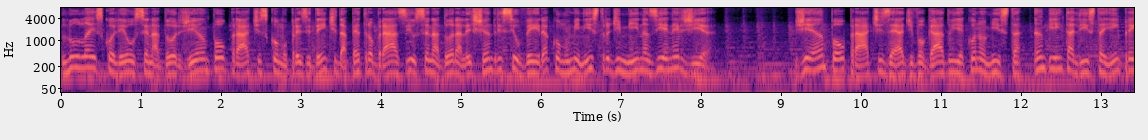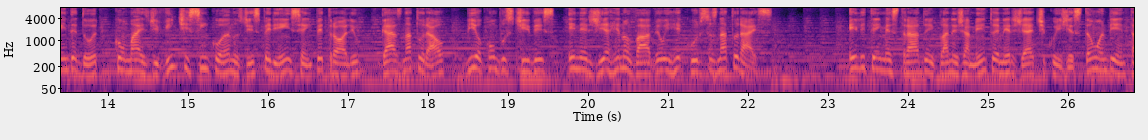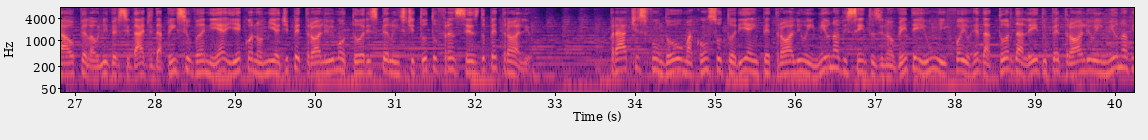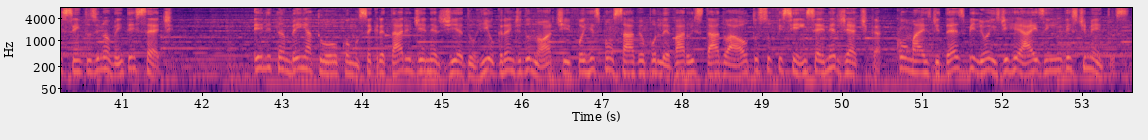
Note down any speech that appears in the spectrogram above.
Lula escolheu o senador Jean Paul Prates como presidente da Petrobras e o senador Alexandre Silveira como ministro de Minas e Energia. Jean Paul Prates é advogado e economista, ambientalista e empreendedor, com mais de 25 anos de experiência em petróleo, gás natural, biocombustíveis, energia renovável e recursos naturais. Ele tem mestrado em Planejamento Energético e Gestão Ambiental pela Universidade da Pensilvânia e Economia de Petróleo e Motores pelo Instituto Francês do Petróleo. Prates fundou uma consultoria em petróleo em 1991 e foi o redator da Lei do Petróleo em 1997. Ele também atuou como secretário de Energia do Rio Grande do Norte e foi responsável por levar o estado à autossuficiência energética, com mais de 10 bilhões de reais em investimentos.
